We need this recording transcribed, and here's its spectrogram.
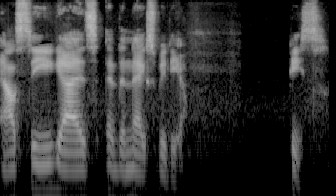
And I'll see you guys in the next video. Peace.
